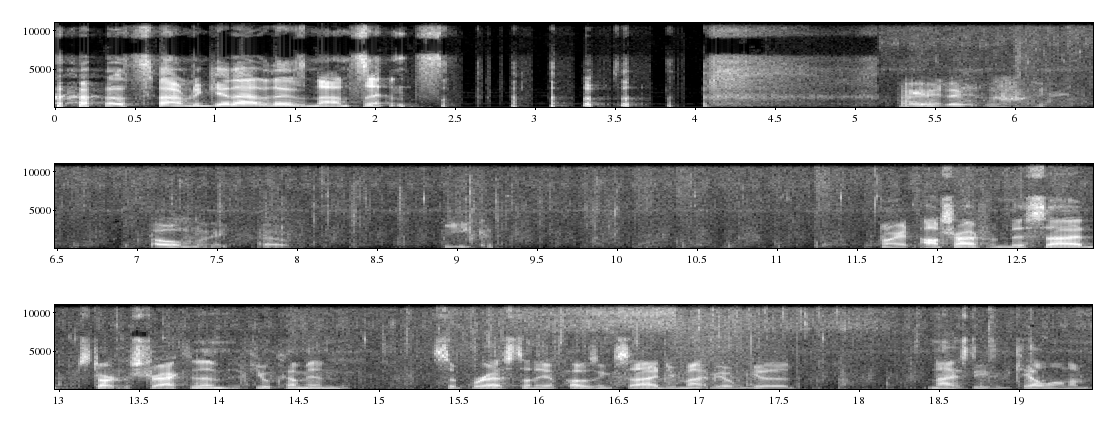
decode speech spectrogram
it's time to get out of this nonsense. Where is it? Oh my god. He c- Alright, I'll try from this side, start distracting them. If you'll come in suppressed on the opposing side, you might be able to get a nice, decent kill on them.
